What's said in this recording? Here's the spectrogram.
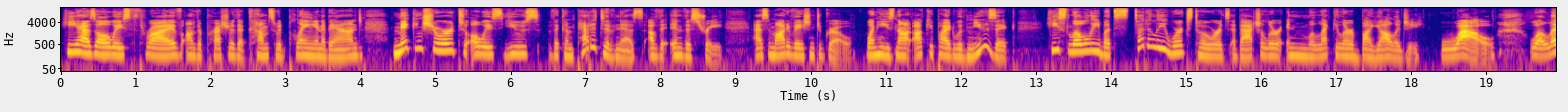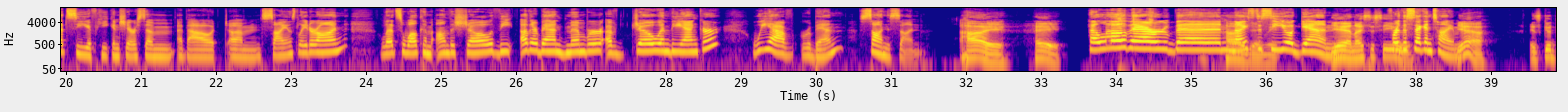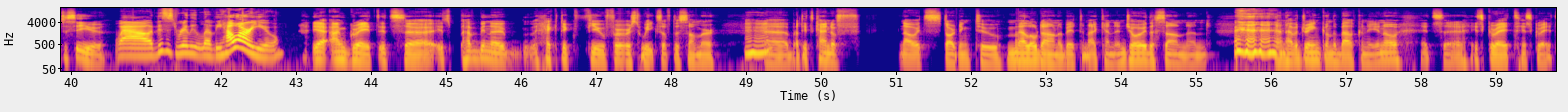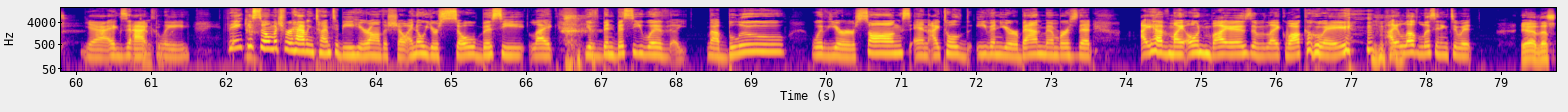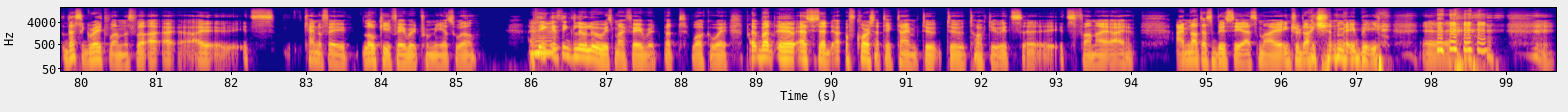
he has always thrived on the pressure that comes with playing in a band, making sure to always use the competitiveness of the industry as motivation to grow. When he's not occupied with music, he slowly but steadily works towards a bachelor in molecular biology. Wow. Well, let's see if he can share some about um, science later on. Let's welcome on the show the other band member of Joe and the Anchor. We have Ruben Sonson. Hi. Hey. Hello there, Ruben. Hi, nice to see you again. Yeah, nice to see you. For the second time. Yeah. It's good to see you. Wow, this is really lovely. How are you? Yeah, I'm great. It's uh it's have been a hectic few first weeks of the summer. Mm-hmm. Uh but it's kind of now it's starting to mellow down a bit and I can enjoy the sun and and have a drink on the balcony, you know? It's uh it's great. It's great. Yeah, exactly. Thank you so much for having time to be here on the show. I know you're so busy. Like, you've been busy with uh, Blue, with your songs, and I told even your band members that I have my own bias of like Walk Away. I love listening to it. Yeah, that's that's a great one as well. I I, I it's kind of a low key favorite for me as well. I think I think Lulu is my favorite, but Walk Away. But but uh, as you said, uh, of course I take time to to talk to you. It's uh, it's fun. I I I'm not as busy as my introduction may be. Uh,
